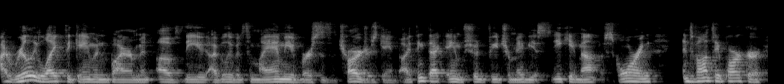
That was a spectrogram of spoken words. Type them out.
I really like the game environment of the, I believe it's the Miami versus the Chargers game. I think that game should feature maybe a sneaky amount of scoring. And DeVante Parker,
